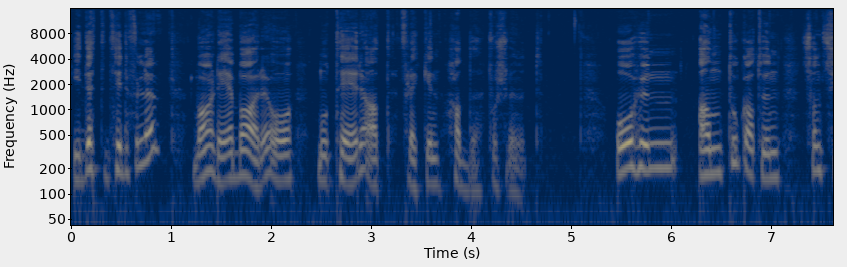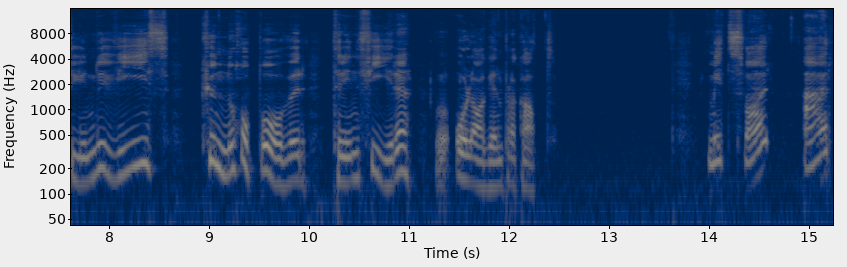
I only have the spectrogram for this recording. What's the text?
i dette tilfellet var det bare å notere at flekken hadde forsvunnet. Og hun antok at hun sannsynligvis kunne hoppe over trinn fire og lage en plakat. Mitt svar er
